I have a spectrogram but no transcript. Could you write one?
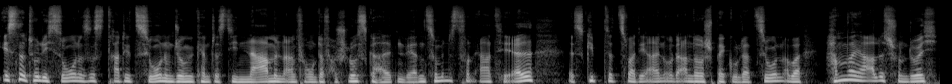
ist natürlich so, und es ist Tradition im Dschungelcamp, dass die Namen einfach unter Verschluss gehalten werden, zumindest von RTL. Es gibt zwar die eine oder andere Spekulation, aber haben wir ja alles schon durch.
